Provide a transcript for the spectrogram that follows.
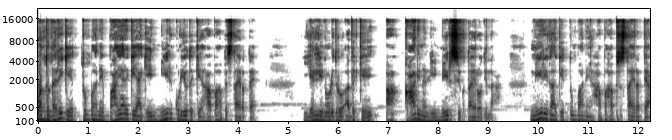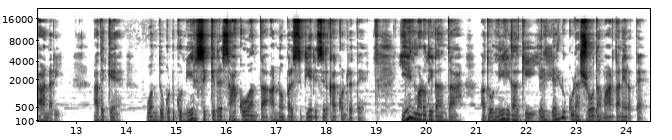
ಒಂದು ನರಿಗೆ ತುಂಬಾ ಬಾಯಾರಿಕೆಯಾಗಿ ನೀರು ಕುಡಿಯೋದಕ್ಕೆ ಹಪಹಪಿಸ್ತಾ ಇರುತ್ತೆ. ಎಲ್ಲಿ ನೋಡಿದರೂ ಅದಕ್ಕೆ ಆ ಕಾಡಿನಲ್ಲಿ ನೀರು ಸಿಗುತ್ತಾ ಇರೋದಿಲ್ಲ. ನೀರಿಗಾಗಿ ತುಂಬಾ ಹಪಹಪಿಸ್ತಾ ಇರುತ್ತೆ ಆ ನರಿ. ಅದಕ್ಕೆ ಒಂದು ಗುಟ್ಕು ನೀರು ಸಿಕ್ಕಿದ್ರೆ ಸಾಕು ಅಂತ ಅನ್ನೋ ಪರಿಸ್ಥಿತಿಯಲ್ಲಿ ಸಿಲುಕಾಕೊಂಡಿರುತ್ತೆ ಏನು ಮಾಡೋದೀಗ ಅಂತ ಅದು ನೀರಿಗಾಗಿ ಎಲ್ಲೆಲ್ಲೂ ಕೂಡ ಶೋಧ ಮಾಡ್ತಾನೆ ಇರುತ್ತೆ.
